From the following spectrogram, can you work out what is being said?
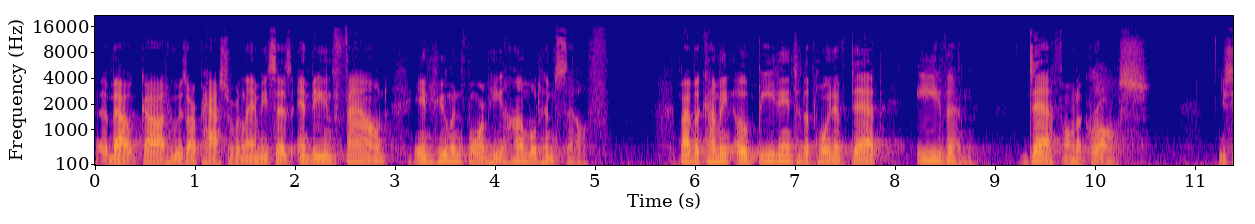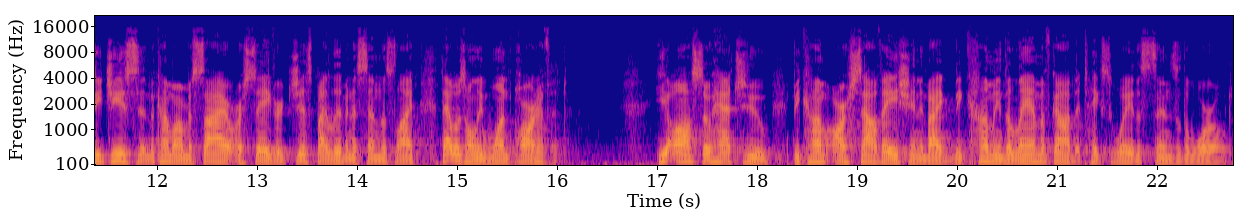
about God, who is our Passover lamb. He says, And being found in human form, he humbled himself by becoming obedient to the point of death, even death on a cross. You see, Jesus didn't become our Messiah or Savior just by living a sinless life. That was only one part of it. He also had to become our salvation and by becoming the Lamb of God that takes away the sins of the world.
